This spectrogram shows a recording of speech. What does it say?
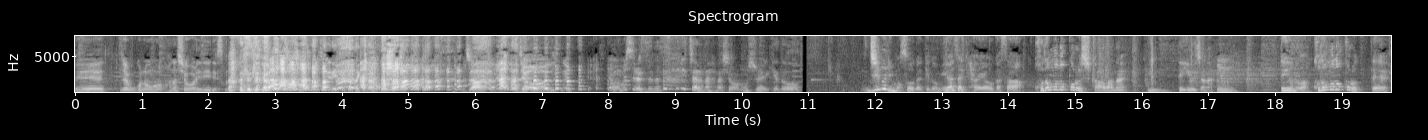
えー、じゃあもうこの話終わりでいいですか？トイレ行ってただけだろじゃあじゃねじゃあ。面白い。それでスピリチュアルな話は面白いけどジブリもそうだけど宮崎駿がさ子供の頃しか会わないっうんて言うじゃない。うん。っていうのは子供の頃って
